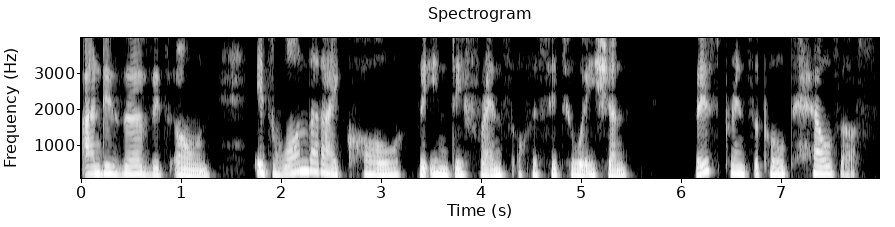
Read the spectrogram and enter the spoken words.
and deserves its own. It's one that I call the indifference of a situation. This principle tells us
